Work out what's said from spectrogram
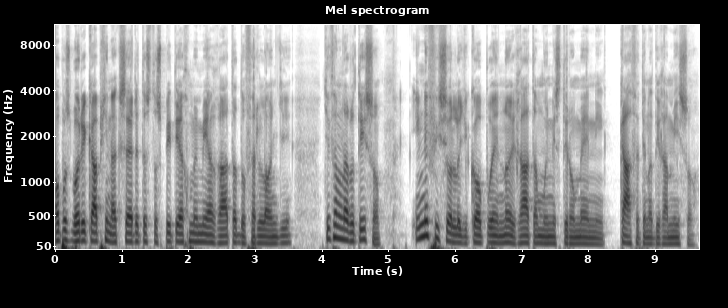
Όπως μπορεί κάποιοι να ξέρετε, στο σπίτι έχουμε μια γάτα, το Φερλόγγι, και ήθελα να ρωτήσω, είναι φυσιολογικό που ενώ η γάτα μου είναι στηρωμένη, κάθεται να τη γαμίσω;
